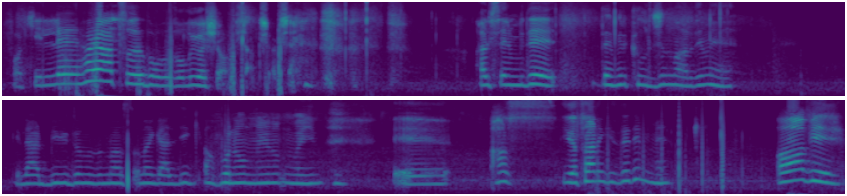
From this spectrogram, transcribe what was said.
Fakirle hayatı dolu dolu yaşa. Şak şak şak. Abi senin bir de demir kılıcın var değil mi? Beyler bir videomuzun daha sonuna geldik. Abone olmayı unutmayın. Ee, has yatağını gizledin mi? Abi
